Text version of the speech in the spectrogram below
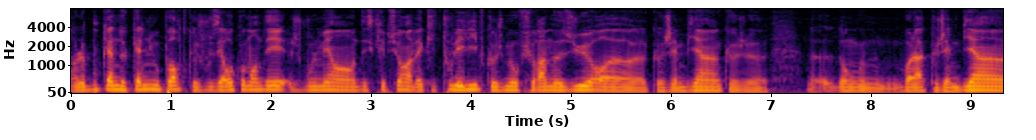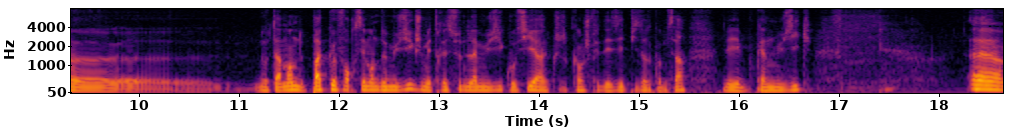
dans le bouquin de Cal Newport que je vous ai recommandé, je vous le mets en description avec tous les livres que je mets au fur et à mesure, euh, que j'aime bien, que je donc euh, voilà que j'aime bien, euh, notamment de, pas que forcément de musique, je mettrai ceux de la musique aussi quand je fais des épisodes comme ça, les bouquins de musique. Euh,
